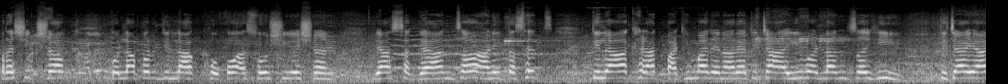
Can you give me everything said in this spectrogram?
प्रशिक्षक कोल्हापूर जिल्हा खो खो असोसिएशन या सगळ्यांचं आणि तसेच तिला खेळात पाठिंबा देणाऱ्या तिच्या आईवडिलांचंही तिच्या या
